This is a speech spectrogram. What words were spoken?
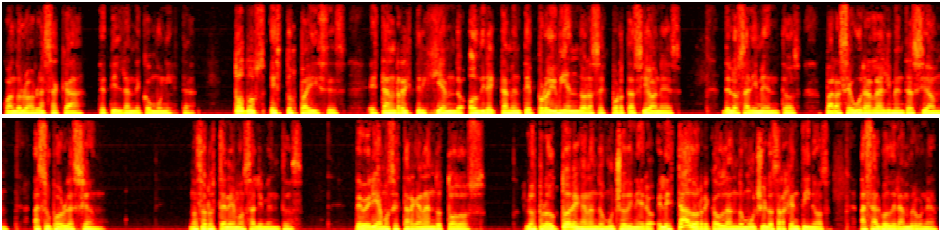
Cuando lo hablas acá, te tildan de comunista. Todos estos países están restringiendo o directamente prohibiendo las exportaciones de los alimentos para asegurar la alimentación a su población. Nosotros tenemos alimentos. Deberíamos estar ganando todos. Los productores ganando mucho dinero, el Estado recaudando mucho y los argentinos a salvo de la hambruna.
